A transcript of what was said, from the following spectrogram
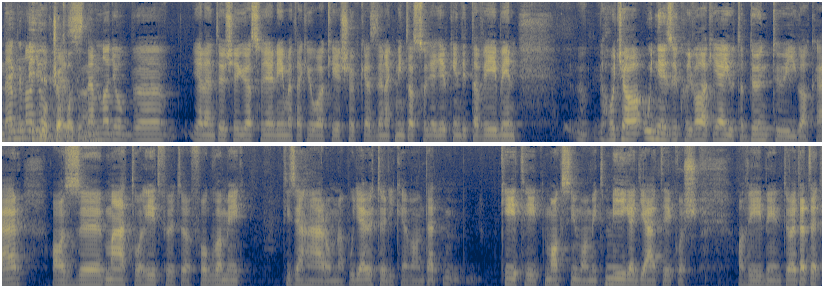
nem, nagyobb, ez, nem nagyobb jelentőségű az, hogy a németek jóval később kezdenek, mint az, hogy egyébként itt a VB-n, hogyha úgy nézzük, hogy valaki eljut a döntőig akár, az mától, hétfőtől fogva még 13 nap, ugye ötödike van, tehát két hét maximum, amit még egy játékos a VB-n tölt. Tehát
